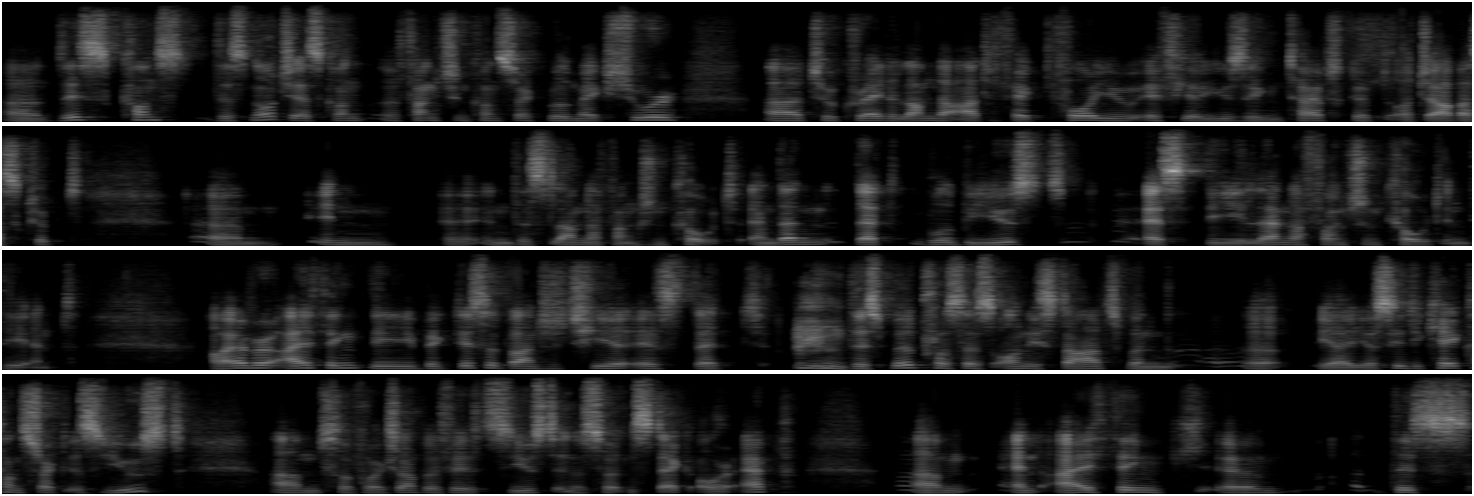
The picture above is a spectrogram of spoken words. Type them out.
uh, this, this Node.js con uh, function construct will make sure uh, to create a Lambda artifact for you if you're using TypeScript or JavaScript um, in uh, in this Lambda function code. And then that will be used as the Lambda function code in the end. However, I think the big disadvantage here is that this build process only starts when uh, yeah, your CDK construct is used. Um, so for example, if it's used in a certain stack or app, um, and I think um, this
